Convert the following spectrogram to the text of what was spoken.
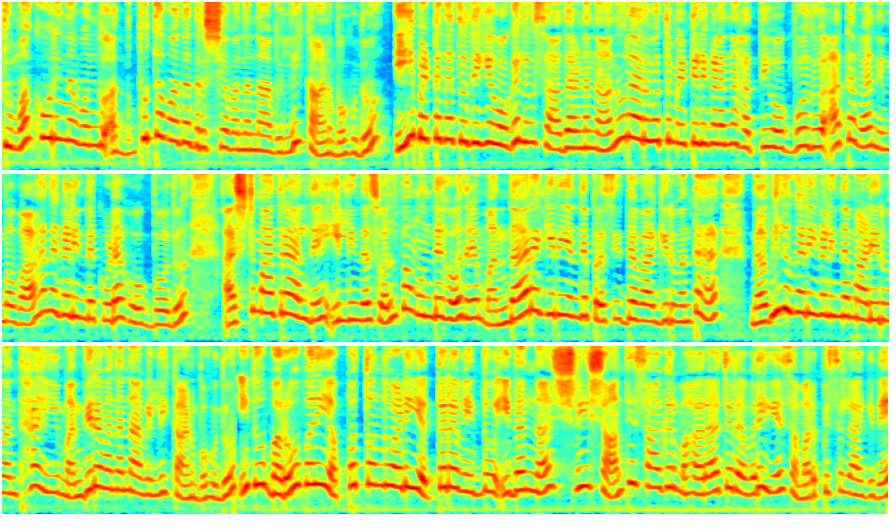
ತುಮಕೂರಿನ ಒಂದು ಅದ್ಭುತವಾದ ದೃಶ್ಯವನ್ನು ನಾವಿಲ್ಲಿ ಕಾಣಬಹುದು. ಈ ಬೆಟ್ಟದ ತುದಿಗೆ ಹೋಗಲು ಸಾಧಾರಣ ನಾನೂರ ಅರವತ್ತು ಮೆಟ್ಟಿಲುಗಳನ್ನು ಹತ್ತಿ ಹೋಗ್ಬೋದು ಅಥವಾ ನಿಮ್ಮ ವಾಹನಗಳಿಂದ ಕೂಡ ಹೋಗ್ಬೋದು. ಅಷ್ಟು ಮಾತ್ರ ಅಲ್ಲದೆ ಇಲ್ಲಿಂದ ಸ್ವಲ್ಪ ಮುಂದೆ ಹೋದರೆ ಮಂದಾರಗಿರಿ ಎಂದೇ ಪ್ರಸಿದ್ಧವಾಗಿರುವಂತಹ ನವಿಲುಗರಿಗಳಿಂದ ಮಾಡಿರುವಂತಹ ಈ ಮಂದಿರವನ್ನು ನಾವಿಲ್ಲಿ ಕಾಣಬಹುದು. ಇದು ಬರೋಬ್ಬರಿ ಎಪ್ಪತ್ತೊಂದು ಅಡಿ ಎತ್ತರವಿದ್ದು ಇದನ್ನ ಶ್ರೀ ಶಾಂತಿಸಾಗರ್ ಮಹಾರಾಜರವರಿಗೆ ಸಮರ್ಪಿಸಲಾಗಿದೆ.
